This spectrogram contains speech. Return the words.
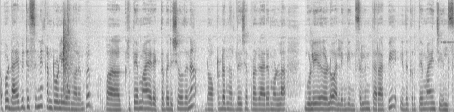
അപ്പോൾ ഡയബറ്റീസിനെ കൺട്രോൾ ചെയ്യുക എന്ന് പറയുമ്പോൾ കൃത്യമായ രക്തപരിശോധന ഡോക്ടറുടെ നിർദ്ദേശപ്രകാരമുള്ള ഗുളികകളോ അല്ലെങ്കിൽ ഇൻസുലിൻ തെറാപ്പി ഇത് കൃത്യമായും ചികിത്സ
